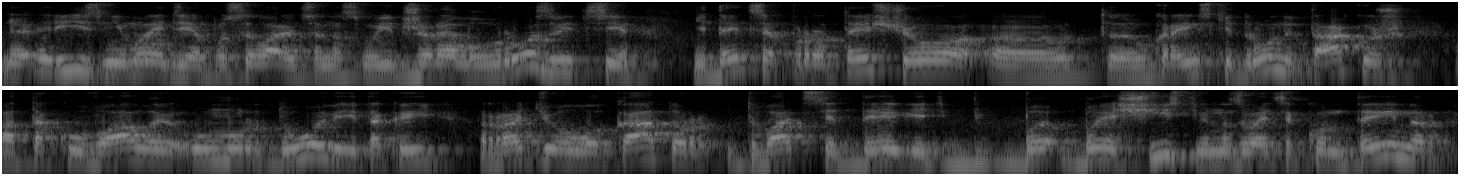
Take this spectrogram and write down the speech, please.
різні медіа посилаються на свої джерела у розвідці. Йдеться про те, що от українські дрони також атакували у Мордовії такий радіолокатор 29 Б 6 Він називається контейнер.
